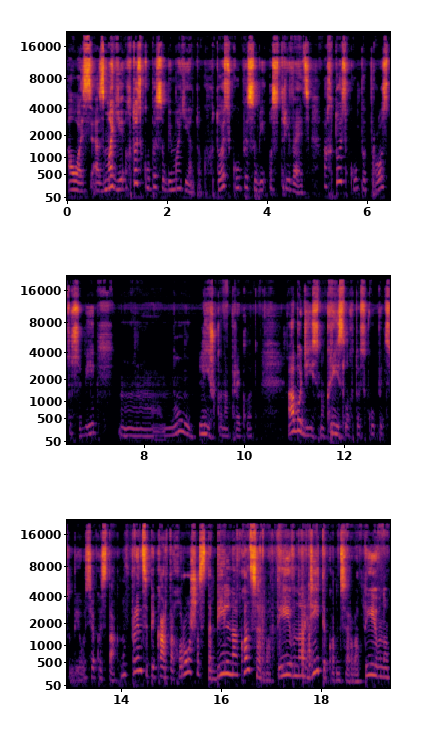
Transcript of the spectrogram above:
А ось е, з має... хтось купить собі маєток, хтось купить собі острівець, а хтось купить просто собі ну, ліжко, наприклад. Або дійсно крісло хтось купить собі. Ось якось так. Ну, в принципі, карта хороша, стабільна, консервативна, дійте консервативно,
